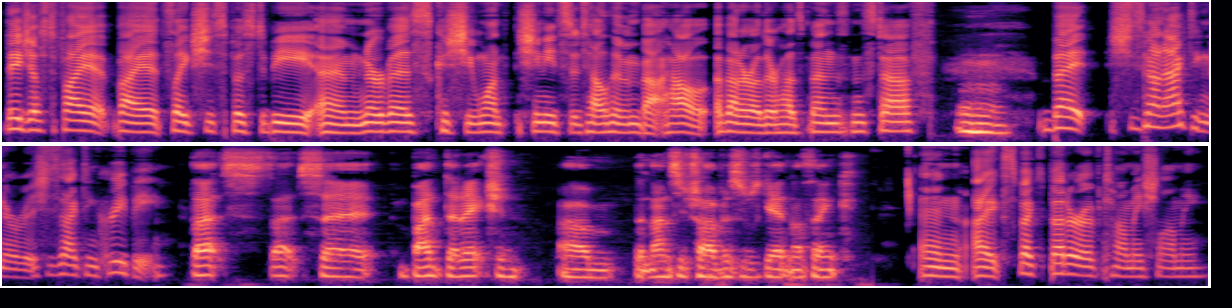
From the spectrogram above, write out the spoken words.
they justify it by it's like she's supposed to be um, nervous because she wants she needs to tell him about how about her other husbands and stuff. hmm But she's not acting nervous; she's acting creepy. That's that's uh, bad direction um, that Nancy Travis was getting. I think. And I expect better of Tommy Schlamme.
